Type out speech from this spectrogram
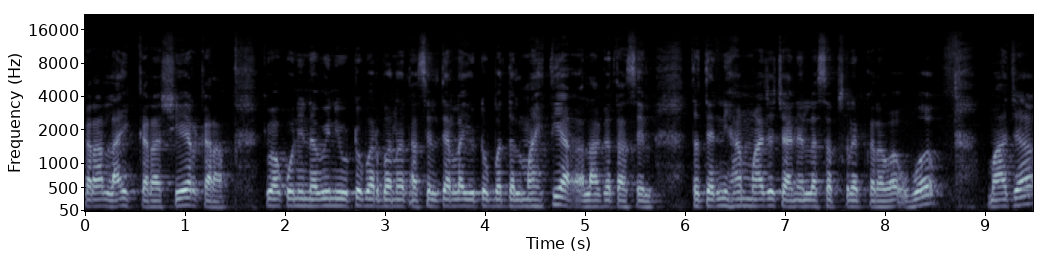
करा लाईक करा शेअर करा. किंवा कोणी नवीन यूट्यूबर बनत असेल त्याला यूट्यूबबद्दल माहिती लागत असेल तर त्यांनी हा माझ्या चॅनलला सबस्क्राईब करावा व माझ्या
